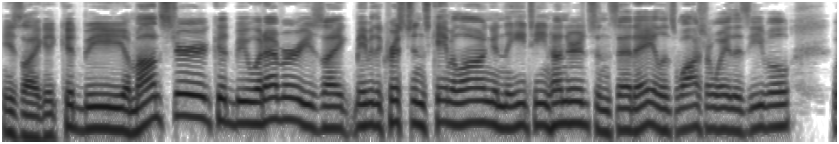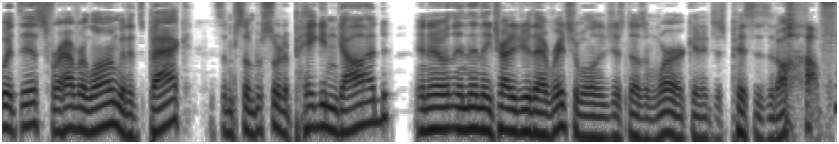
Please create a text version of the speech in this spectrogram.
He's like, it could be a monster, it could be whatever. He's like, maybe the Christians came along in the 1800s and said, hey, let's wash away this evil with this for however long, but it's back. It's some some sort of pagan god. You know, and then they try to do that ritual and it just doesn't work and it just pisses it off.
